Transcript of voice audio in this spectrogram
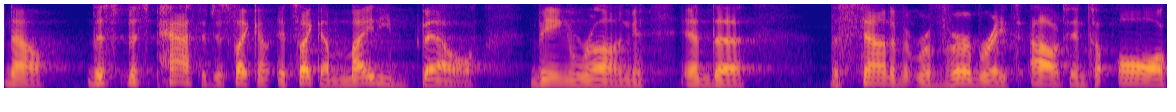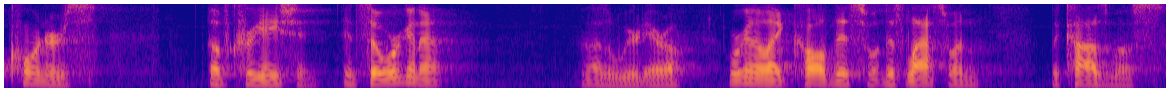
Now, this, this passage, it's like, a, it's like a mighty bell being rung, and the, the sound of it reverberates out into all corners of creation. And so we're going to, that was a weird arrow. We're going to like call this one, this last one the cosmos.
